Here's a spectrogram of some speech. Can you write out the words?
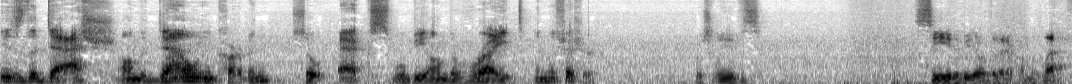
is the dash on the down carbon, so X will be on the right in the Fischer, which leaves C to be over there on the left.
